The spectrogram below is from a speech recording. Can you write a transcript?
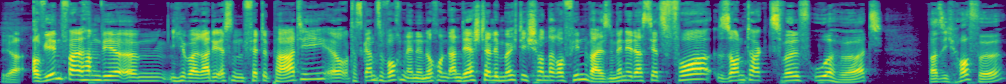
Ja. Auf jeden Fall haben wir ähm, hier bei Radio Essen eine fette Party, äh, auch das ganze Wochenende noch. Und an der Stelle möchte ich schon darauf hinweisen, wenn ihr das jetzt vor Sonntag 12 Uhr hört, was ich hoffe,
